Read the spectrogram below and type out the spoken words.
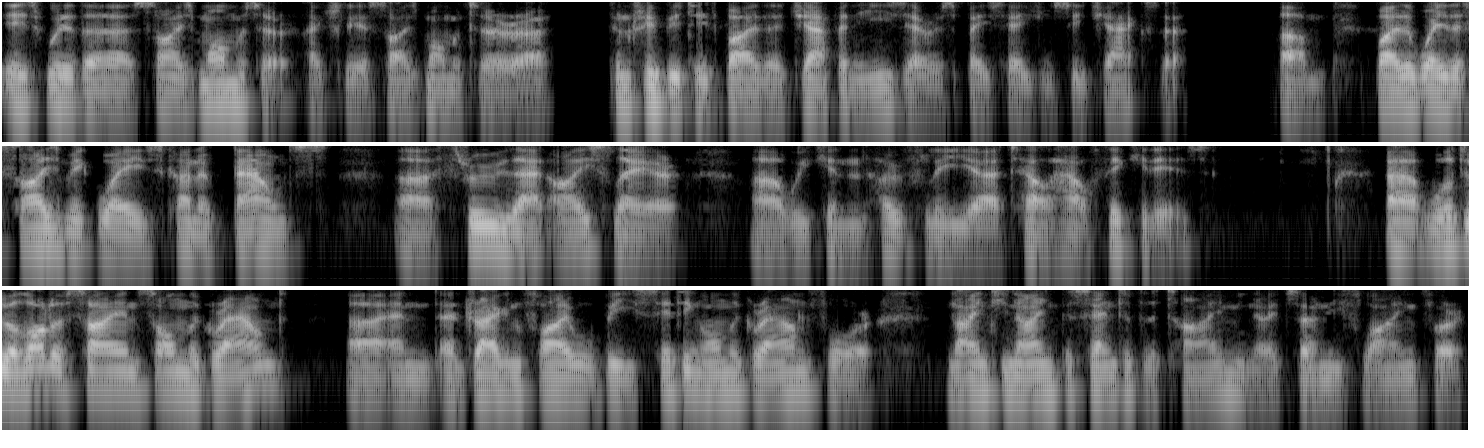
is with a seismometer, actually a seismometer uh, contributed by the Japanese Aerospace Agency, JAXA. Um, by the way, the seismic waves kind of bounce uh, through that ice layer, uh, we can hopefully uh, tell how thick it is. Uh, we'll do a lot of science on the ground, and a dragonfly will be sitting on the ground for 99% of the time. You know, it's only flying for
